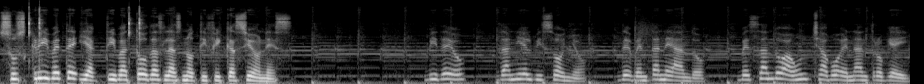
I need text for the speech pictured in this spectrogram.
Suscríbete y activa todas las notificaciones. Video, Daniel Bisoño, de Ventaneando, besando a un chavo en antro gay.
